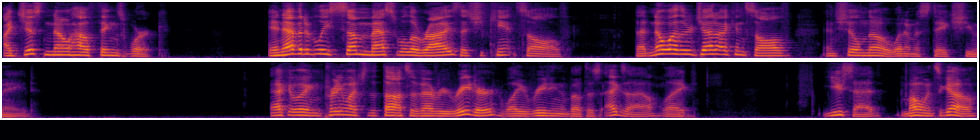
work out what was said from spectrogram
I just know how things work. Inevitably, some mess will arise that she can't solve, that no other Jedi can solve, and she'll know what a mistake she made echoing pretty much the thoughts of every reader while you're reading about this exile. Like you said moments ago,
